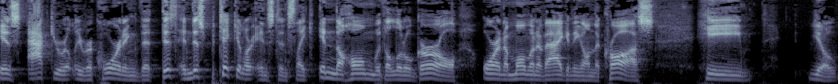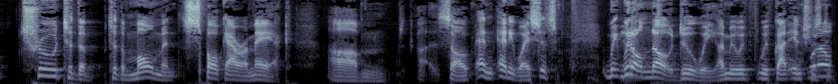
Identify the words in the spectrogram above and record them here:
is accurately recording that this, in this particular instance, like in the home with a little girl or in a moment of agony on the cross, he you know, true to the to the moment, spoke Aramaic. Um, uh, so, and anyways, it's we, yeah. we don't know, do we? I mean, we've we've got interest. Well,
